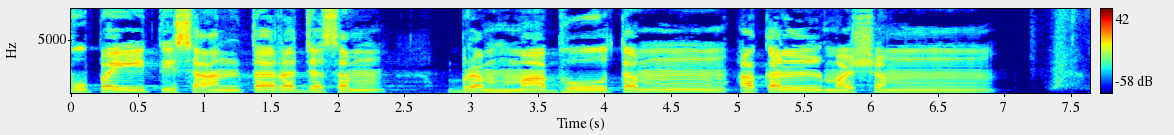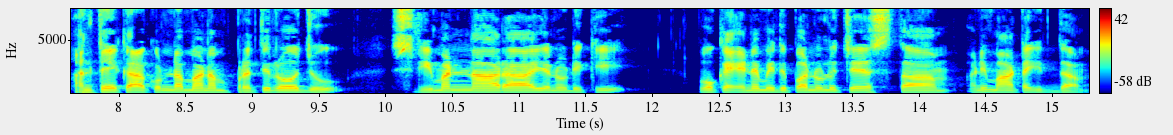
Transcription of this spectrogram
ఉపైతి శాంతరజసం బ్రహ్మభూతం అకల్మషం. అంతేకాకుండా మనం ప్రతిరోజు శ్రీమన్నారాయణుడికి ఒక ఎనిమిది పనులు చేస్తాం అని మాట ఇద్దాం.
